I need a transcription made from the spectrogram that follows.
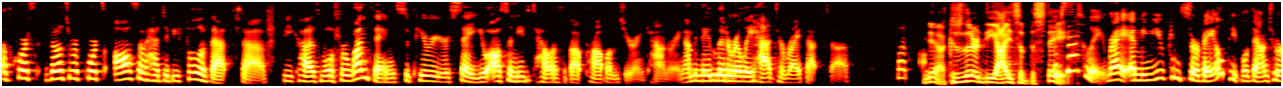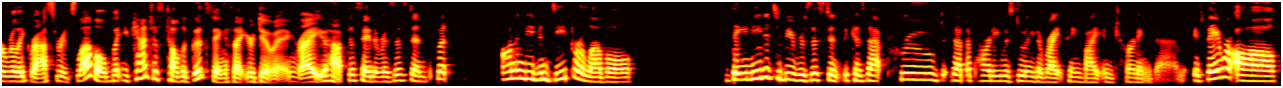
of course, those reports also had to be full of that stuff because, well, for one thing, superiors say you also need to tell us about problems you're encountering. I mean, they literally had to write that stuff. But yeah, because they're the eyes of the state. Exactly right. I mean, you can surveil people down to a really grassroots level, but you can't just tell the good things that you're doing, right? You have to say the resistance. But on an even deeper level, they needed to be resistant because that proved that the party was doing the right thing by interning them. If they were all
